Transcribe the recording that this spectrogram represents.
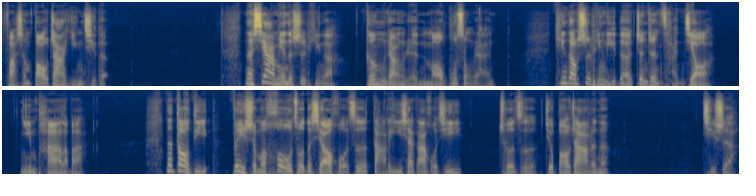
发生爆炸引起的。那下面的视频啊，更让人毛骨悚然。听到视频里的阵阵惨叫啊，您怕了吧？那到底为什么后座的小伙子打了一下打火机，车子就爆炸了呢？其实啊，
